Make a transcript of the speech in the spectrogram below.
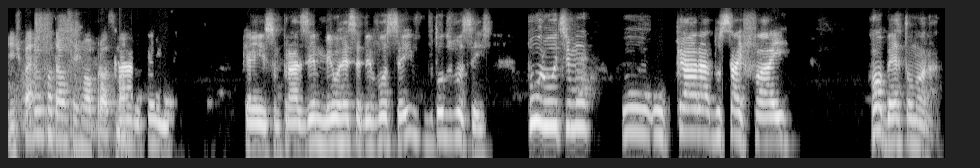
E espero encontrar vocês numa próxima. Cara. Que é isso, um prazer meu receber você e todos vocês. Por último, o, o cara do sci-fi, Roberto Honorato.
